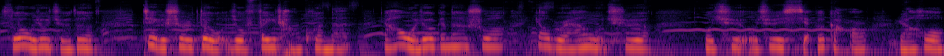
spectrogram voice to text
所以我就觉得这个事儿对我就非常困难。然后我就跟他说，要不然我去，我去，我去写个稿，然后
